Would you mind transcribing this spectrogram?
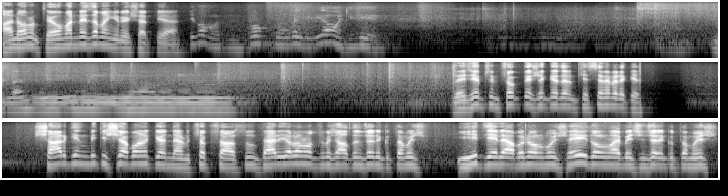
Hani oğlum Teoman ne zaman giriyor şarkıya? Çok sonra gidiyor ama gidiyor. Recep'cim çok teşekkür ederim. Kesene bereket. Şarkın bir kişi abone göndermiş. Çok sağ olsun. Feryalan 35 6. ayını kutlamış. Yiğit Yeli abone olmuş. Hey Dolunay 5. ayını kutlamış.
